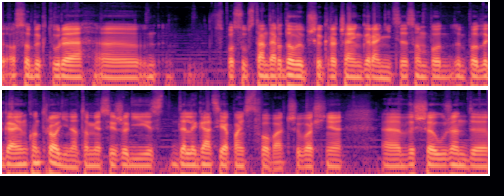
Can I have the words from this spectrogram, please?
y, osoby, które y, w sposób standardowy przekraczają granice, są pod, podlegają kontroli. Natomiast jeżeli jest delegacja państwowa, czy właśnie e, wyższe urzędy,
